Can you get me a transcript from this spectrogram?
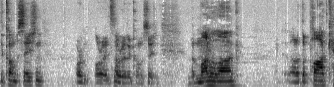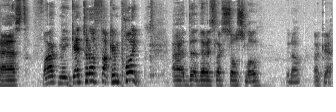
the conversation, or or it's not really a conversation, the monologue, or the podcast. Fuck me, get to the fucking point. Uh, th- that it's like so slow, you know. Okay,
